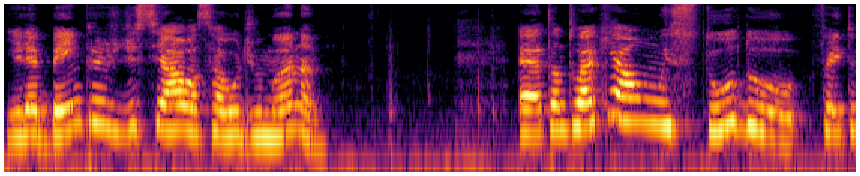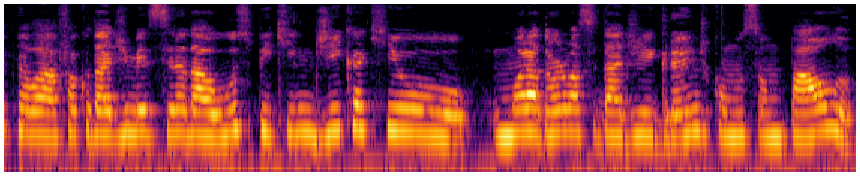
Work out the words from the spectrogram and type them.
E ele é bem prejudicial à saúde humana. É, tanto é que há um estudo feito pela Faculdade de Medicina da USP que indica que o morador de uma cidade grande como São Paulo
